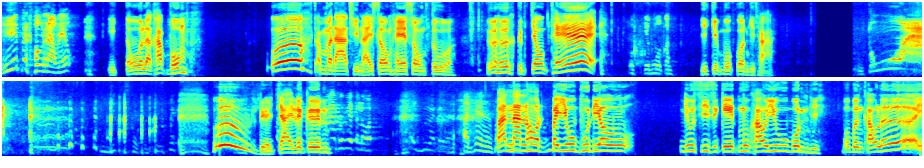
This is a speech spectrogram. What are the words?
นี่เป็นของเราแล้ว อีกตัวแล้วครับผม โอ้ธรรมดาที่ไหนสองแฮสองตัวเออกระโจกเทโอ้เก็บหมวกก่อนยี่เก็บหมวกก่อนกีตาร์ตัวอู้เหนื่อยใจเหลือเกินเขาเวียนตลอดอันเจ๊ป้านนั่นฮอดไปอยู่ผู้เดียว อยู่ซีสะเกตหมู่เขาอยู่อุบนพี่บ่เบิ่งเขาเลย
